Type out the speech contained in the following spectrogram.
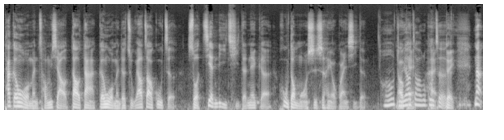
他跟我们从小到大跟我们的主要照顾者。所建立起的那个互动模式是很有关系的哦，主要照顾者、okay, 对，那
